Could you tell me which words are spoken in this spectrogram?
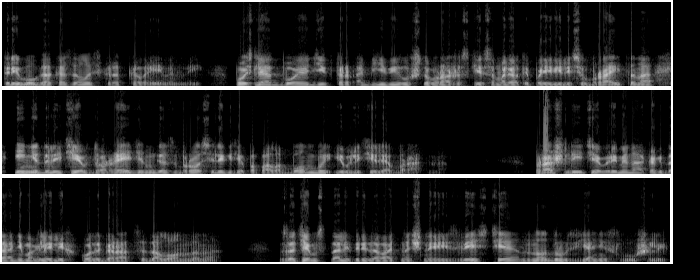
Тревога оказалась кратковременной. После отбоя диктор объявил, что вражеские самолеты появились у Брайтона и, не долетев до Рейдинга, сбросили, где попало бомбы, и улетели обратно. Прошли те времена, когда они могли легко добираться до Лондона. Затем стали передавать ночные известия, но друзья не слушали.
